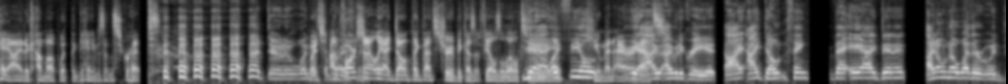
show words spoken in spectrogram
AI to come up with the games and scripts. Dude, it wouldn't Which, surprise me. unfortunately, I don't think that's true because it feels a little too yeah, like it feels. human arrogance. Yeah, I, I would agree. It. I, I don't think that AI did it. I don't know whether it would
